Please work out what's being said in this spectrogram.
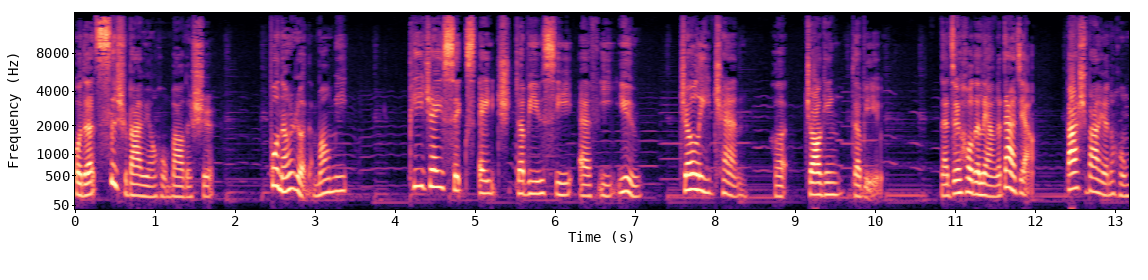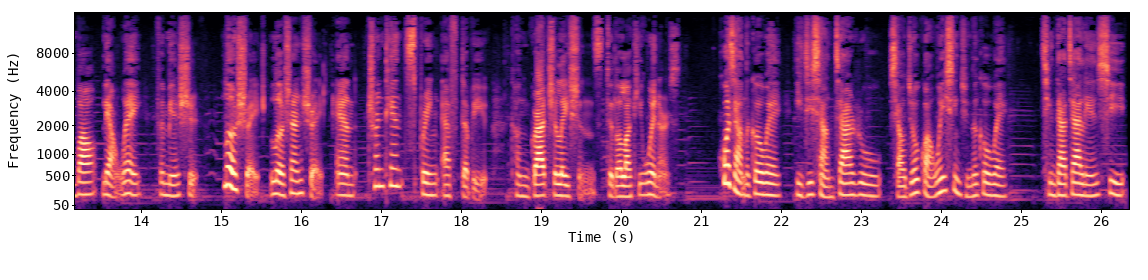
获得四十八元红包的是不能惹的猫咪。PJ6HWCFEU、Jolie Chen 和 Jogging W。那最后的两个大奖，八十八元的红包，两位分别是乐水乐山水 and 春天 Spring FW。Congratulations to the lucky winners！获奖的各位以及想加入小酒馆微信群的各位，请大家联系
